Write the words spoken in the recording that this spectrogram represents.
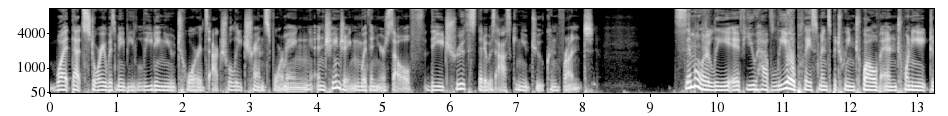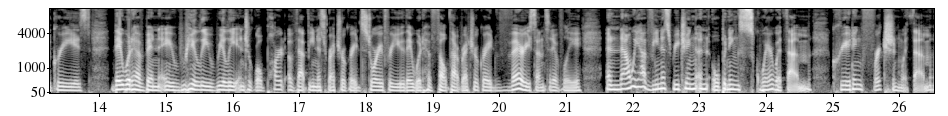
What that story was maybe leading you towards actually transforming and changing within yourself, the truths that it was asking you to confront. Similarly, if you have Leo placements between 12 and 28 degrees, they would have been a really, really integral part of that Venus retrograde story for you. They would have felt that retrograde very sensitively. And now we have Venus reaching an opening square with them, creating friction with them,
